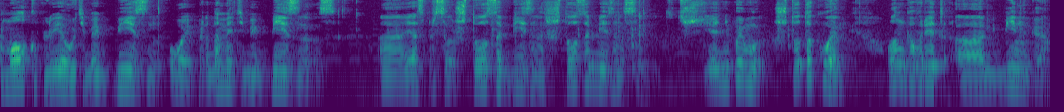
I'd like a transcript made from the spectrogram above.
Мол, куплю я у тебя бизнес. Ой, продам я тебе бизнес. Э, я спросил, что за бизнес, что за бизнес? Я не пойму, что такое? Он говорит, э, бинго.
